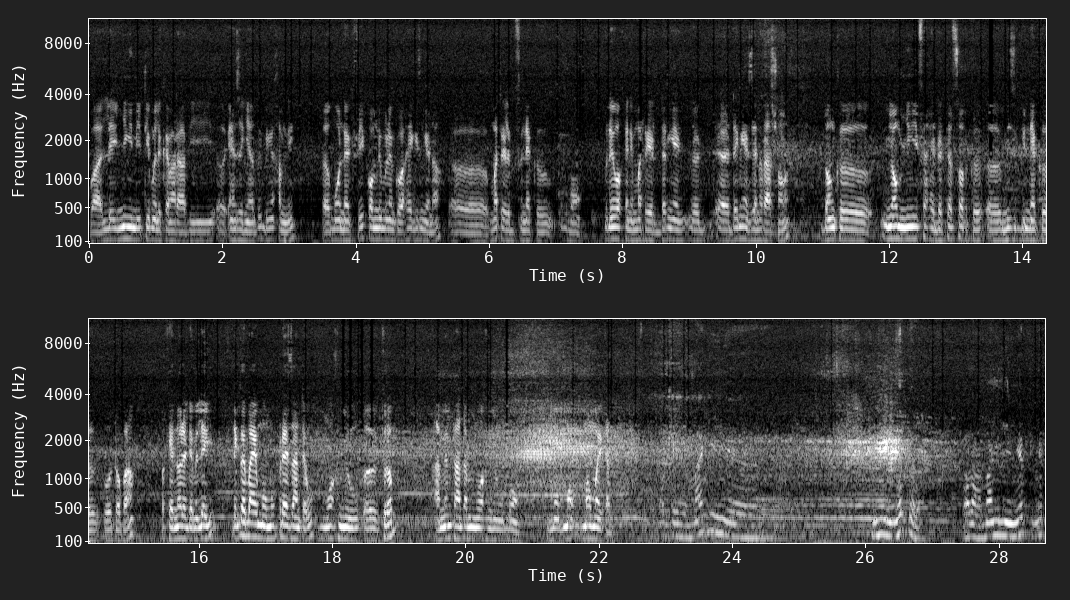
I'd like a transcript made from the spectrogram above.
waaw léegi ñu ngi nii tiimali caméra bi ingénieur bi bi nga xam ni fii comme ni mu leen ko ngeen na matériel bi fi nekk bon que matériel dernière dernière génération la. Donc ñoom ñu ngi fexe de telle sorte que musique bi au top ok bàyyi moom mu présenté en même temps tamit mu ok maa ngi nuyu ñëpp. Voilà ñëpp. Ñëpp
